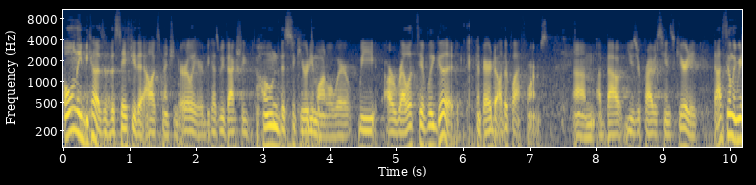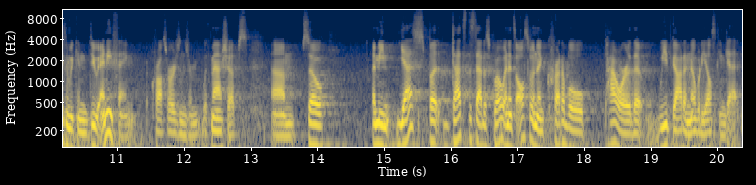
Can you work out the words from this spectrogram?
only because of the safety that Alex mentioned earlier, because we've actually honed the security model where we are relatively good compared to other platforms um, about user privacy and security. That's the only reason we can do anything across origins or with mashups. Um, so I mean, yes, but that's the status quo, and it's also an incredible power that we've got and nobody else can get.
